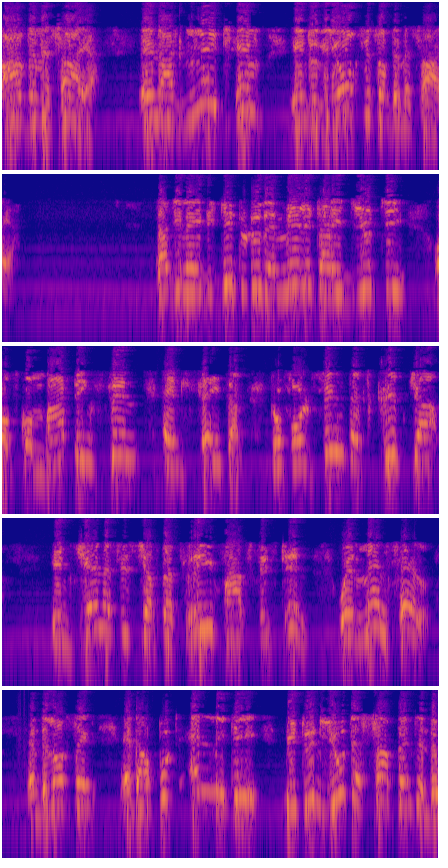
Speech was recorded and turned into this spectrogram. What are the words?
as the Messiah, and admit him into the office of the Messiah. That he may begin to do the military duty of combating sin and Satan to fulfill the scripture in Genesis chapter 3 verse 15 when men fell and the Lord said, and I'll put enmity between you the serpent and So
